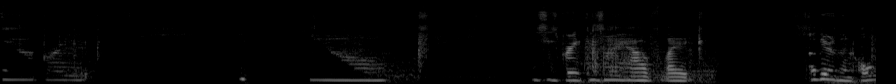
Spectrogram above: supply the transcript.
fabric. Yeah. Is great because I have like, other than old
